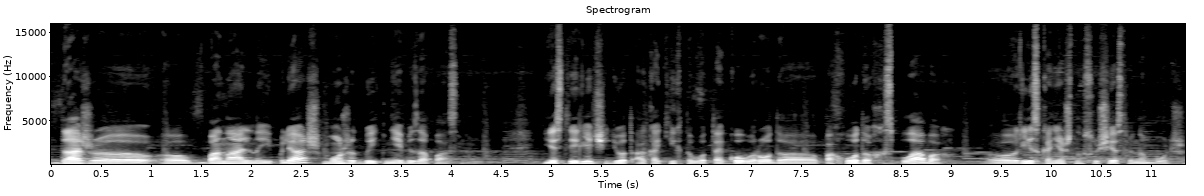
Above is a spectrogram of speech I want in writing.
Даже э, банальный пляж может быть небезопасным. Если речь идет о каких-то вот такого рода походах, сплавах, э, риск, конечно, существенно больше.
